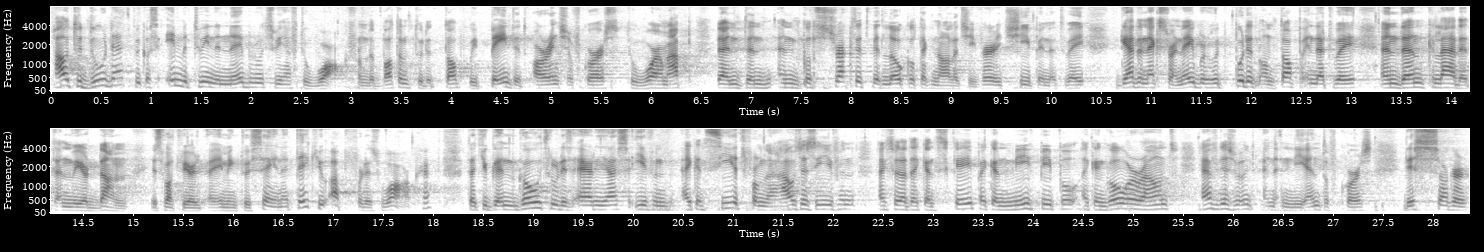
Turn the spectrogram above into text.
How to do that? Because in between the neighborhoods, we have to walk from the bottom to the top. We paint it orange, of course, to warm up, then, then, and construct it with local technology, very cheap in that way. Get an extra neighborhood, put it on top in that way, and then clad it, and we are done, is what we are aiming to say. And I take you up for this walk, huh? that you can go through these areas, even, I can see it from the houses even, so that I can escape, I can meet people, I can go around, have this and in the end, of course, this soccer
